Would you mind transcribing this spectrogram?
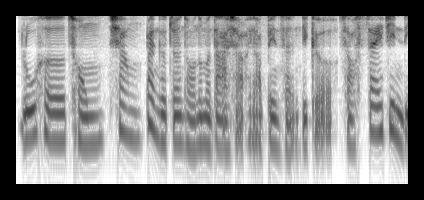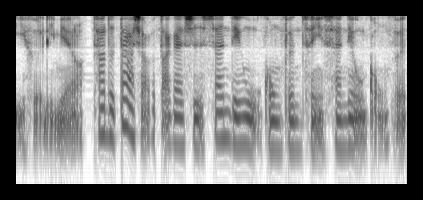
如何？从像半个砖头那么大小，要变成一个要塞进礼盒里面哦。它的大小大概是三点五公分乘以三点五公分，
